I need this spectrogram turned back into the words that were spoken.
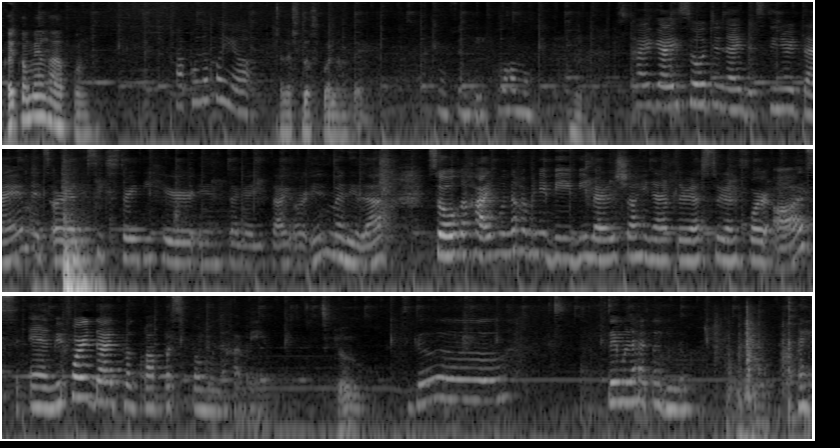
Kahit mamayang hapon. Hapon na kaya? Alas dos pa lang tayo. Oh, sige, baka mo. Hmm. Hi guys, so tonight it's dinner time. It's already 6.30 here in Tagaytay or in Manila. So kakain muna kami ni Baby. Meron siyang hinanap na restaurant for us. And before that, magpapaspa muna kami. Let's go. Let's go! Tayo mo lahat ng ilaw. Ay.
